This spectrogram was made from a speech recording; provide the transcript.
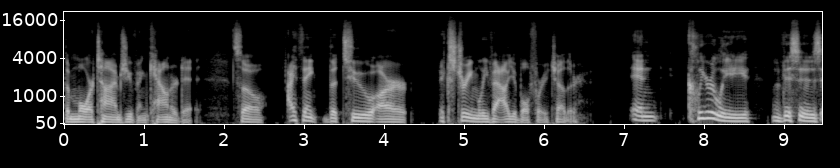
the more times you've encountered it. So I think the two are extremely valuable for each other. And clearly, this is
